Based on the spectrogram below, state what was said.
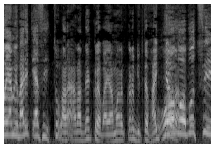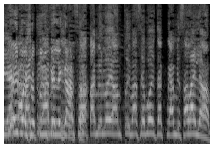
ওই আমি বাড়িতে আছি। তোমার আড়া দেখলে ভাই আমার করে ভিতরে ভাই ও গো বুঝছি এই বয়সে তুমি আমি কেলে তুই গা করছত, আমি লই আম তুই বাসে বই থাকবি আমি চালাইলাম।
